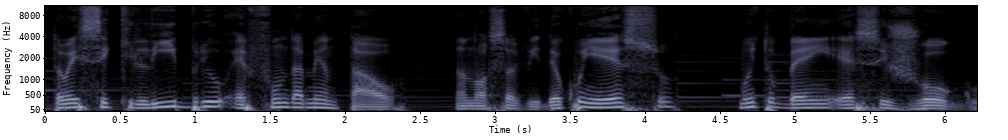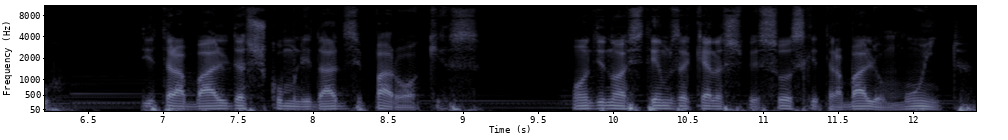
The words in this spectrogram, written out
Então, esse equilíbrio é fundamental na nossa vida. Eu conheço muito bem esse jogo de trabalho das comunidades e paróquias, onde nós temos aquelas pessoas que trabalham muito,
